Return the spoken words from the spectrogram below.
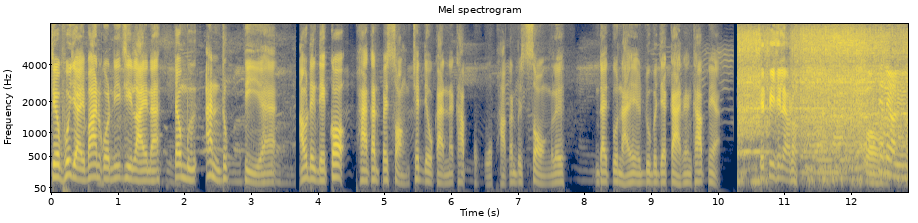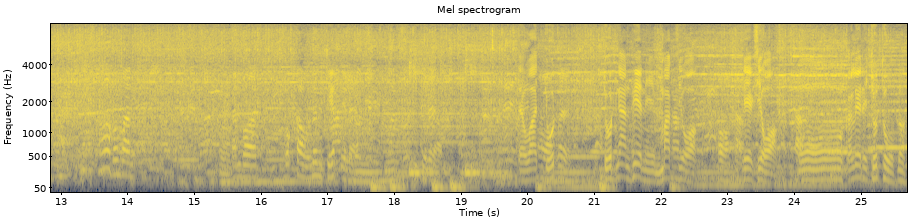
เจอผู้ใหญ่บ้านคนนี้ทีไรนะ เจ้ามืออั้นทุกทีฮะ เอาเด็กๆก็พากันไปส่อง เช่นเดียวกันนะครับ โอ้โห พากันไปส่องเลย ได้ตัวไหนดูบรรยากาศกันครับเนี่ยเป็นปีที่แล้วเนาะว้าวที่เรียนเออผมว่ากันบอบ่เก่าเรื่องเจ็บนี่แหละที่เรียนแต่ว่าจุดจุดงานเพศนี่มักสิออกออกครับเรียกสิออกครับโอ้ก็เลยได้จุดถูกเนาะ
